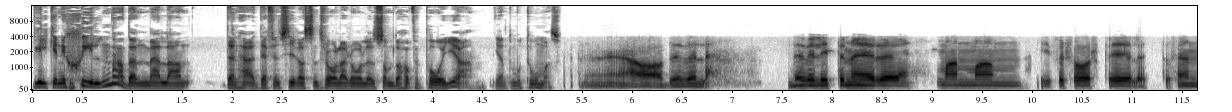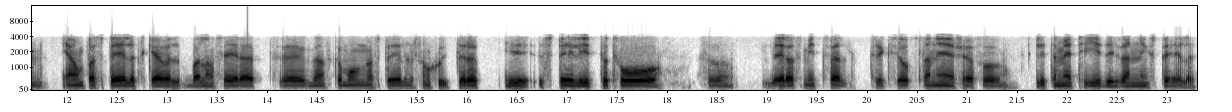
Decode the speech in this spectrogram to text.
Vilken är skillnaden mellan den här defensiva centrala rollen som du har för Poja gentemot Thomas? Mm, ja, det är väl, det är väl lite mer eh, man-man i försvarsspelet och sen i anfallsspelet ska jag väl balansera upp eh, ganska många spelare som skjuter upp i spelyta två. Så deras mittfält trycks ju ofta ner så jag får lite mer tid i vändningsspelet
